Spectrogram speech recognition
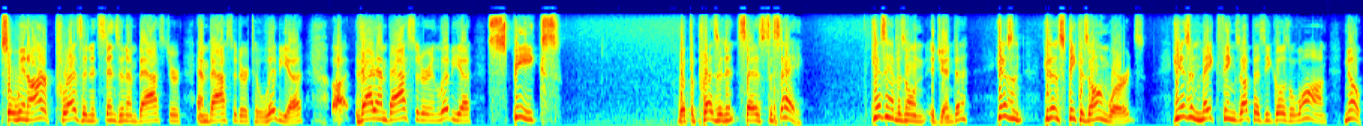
So when our president sends an ambassador ambassador to Libya, uh, that ambassador in Libya speaks what the president says to say. He doesn't have his own agenda. He doesn't he doesn't speak his own words. He doesn't make things up as he goes along. No,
